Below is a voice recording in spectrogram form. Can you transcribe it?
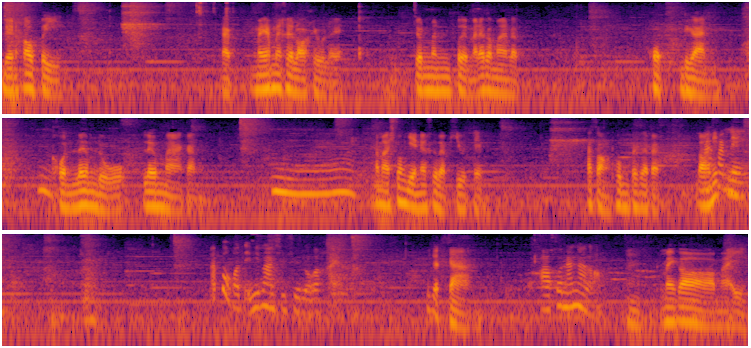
เดินเข้าฟรีแบบไม่ไม่เคยรอคิวเลย จนมันเปิดมาได้ประมาณแบบหกเดือน อืมคนเริ่มรู้เริ่มมากัน อืมถ้ามาช่วงเย็นก็คือแบบคิวเต็ม ถ้าสองทุ่มก็จะแบบรอนิดนึงแล้วปกติพี่มาชิวๆโรกับใครอะผู้จัดการ อ๋อคนนั้นน่ะเหรอไม่ก็มาเอง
